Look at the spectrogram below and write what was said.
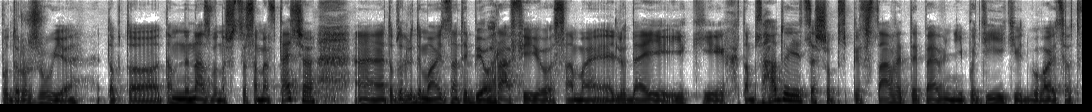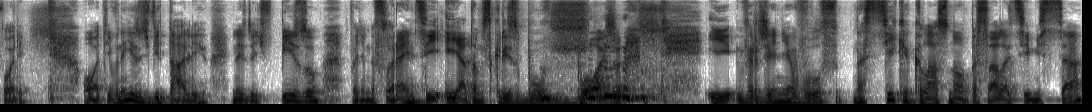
Подорожує, тобто там не названо, що це саме втеча. Тобто люди мають знати біографію саме людей, яких там згадується, щоб співставити певні події, які відбуваються в творі. От і вони їдуть в Італію, вони йдуть в Пізу, потім на Флоренції, і я там скрізь був, Боже. І Вірджинія Вулф настільки класно описала ці місця.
